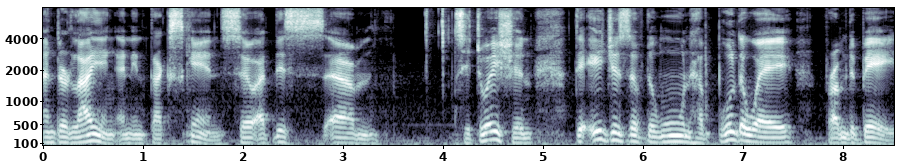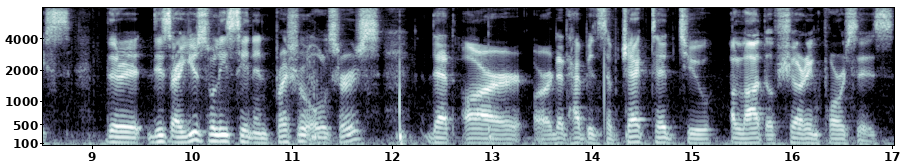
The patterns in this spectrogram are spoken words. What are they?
underlying and intact skin. So at this um, situation, the edges of the wound have pulled away from the base. There, these are usually seen in pressure ulcers that are or that have been subjected to a lot of shearing forces.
